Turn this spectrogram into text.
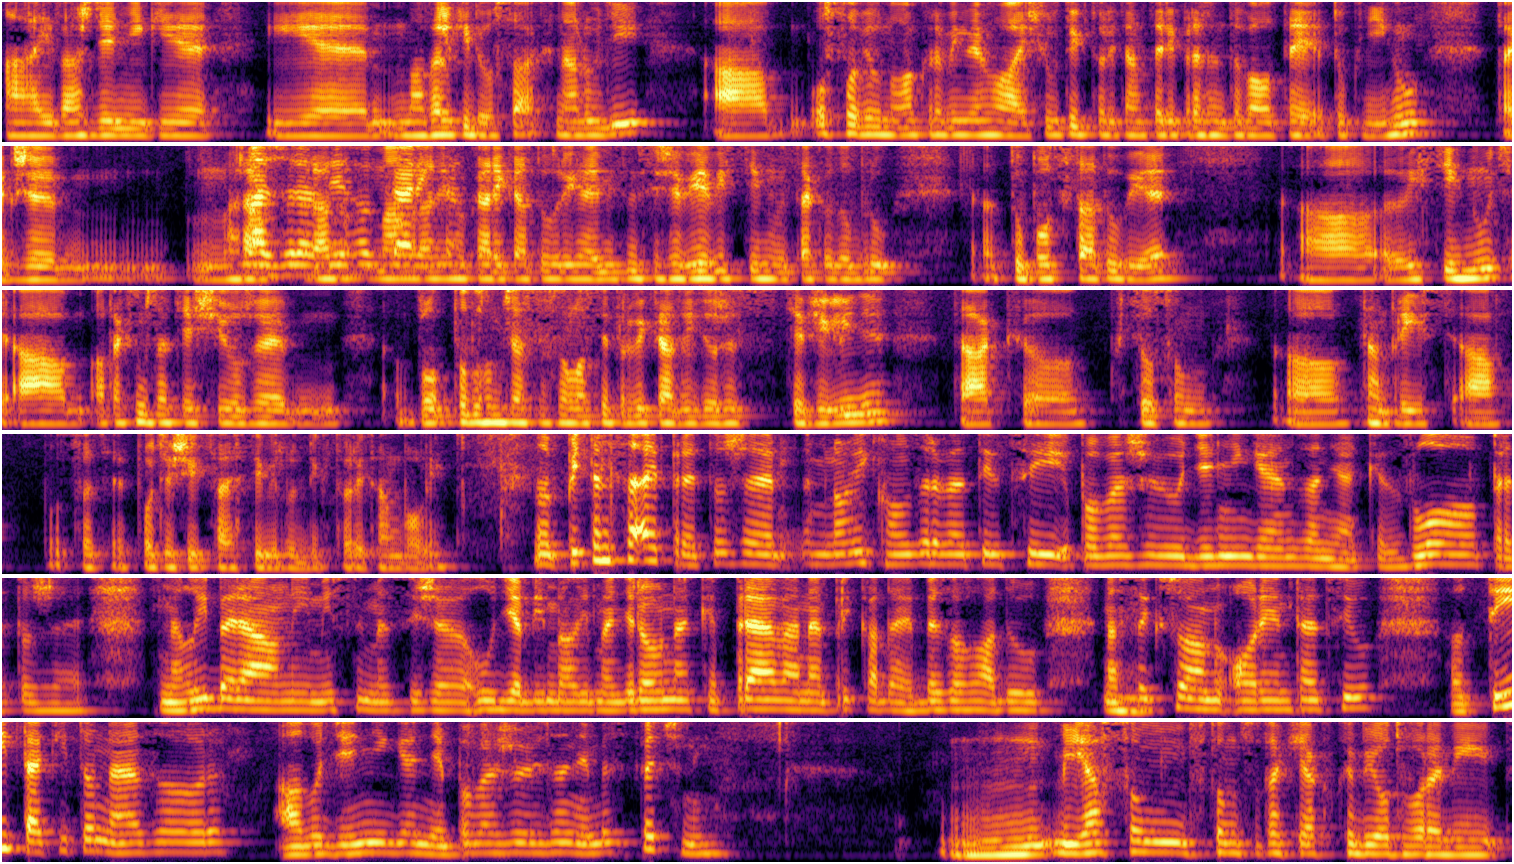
aj váš denník je, je, má veľký dosah na ľudí a oslovil ma okrem iného aj Šuty, ktorý tam vtedy prezentoval te, tú knihu, takže hra, rád, rád, jeho mám rád jeho karikatúry a myslím si, že vie vystihnúť takú dobrú tú podstatu vie. Vystihnúť a, a tak som sa tešil, že po, po dlhom čase som vlastne prvýkrát videl, že ste v Žiline, tak uh, chcel som uh, tam prísť a v podstate potešiť sa aj s tými ľuďmi, ktorí tam boli. No, pýtam sa aj preto, že mnohí konzervatívci považujú denní gen za nejaké zlo, pretože sme liberálni, myslíme si, že ľudia by mali mať rovnaké práva, napríklad aj bez ohľadu na sexuálnu orientáciu. Ty takýto názor alebo denní gen nepovažuješ za nebezpečný? Mm, ja som v tomto taký ako keby otvorený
